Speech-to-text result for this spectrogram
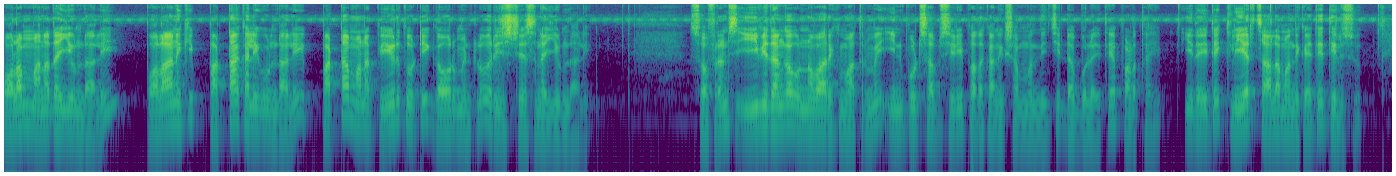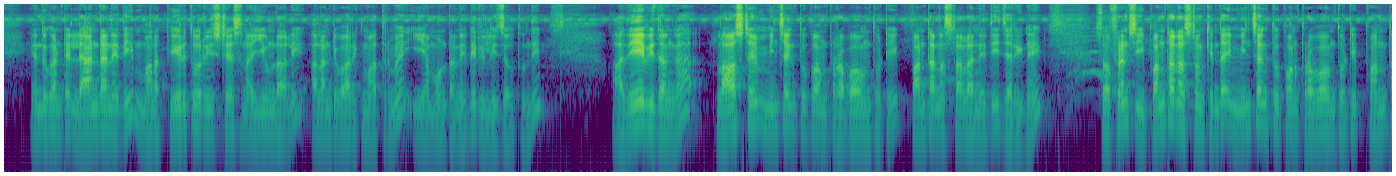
పొలం మనదయ్యి ఉండాలి. పొలానికి పట్టా కలిగి ఉండాలి. పట్టా మన పేరుతోటి గవర్నమెంట్లో రిజిస్ట్రేషన్ అయ్యి ఉండాలి. సో ఫ్రెండ్స్ ఈ విధంగా ఉన్నవారికి మాత్రమే ఇన్పుట్ సబ్సిడీ పథకానికి సంబంధించి డబ్బులు అయితే పడతాయి. ఇదైతే క్లియర్ చాలామందికి అయితే తెలుసు. ఎందుకంటే ల్యాండ్ అనేది మన పేరుతో రిజిస్ట్రేషన్ అయ్యి ఉండాలి. అలాంటి వారికి మాత్రమే ఈ అమౌంట్ అనేది రిలీజ్ అవుతుంది. అదేవిధంగా లాస్ట్ టైం మించంగ్ తుఫాన్ ప్రభావంతో పంట నష్టాలు అనేది జరిగినాయి. సో ఫ్రెండ్స్ ఈ పంట నష్టం కింద ఈ మించంగ్ తుఫాన్ ప్రభావంతో పంట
